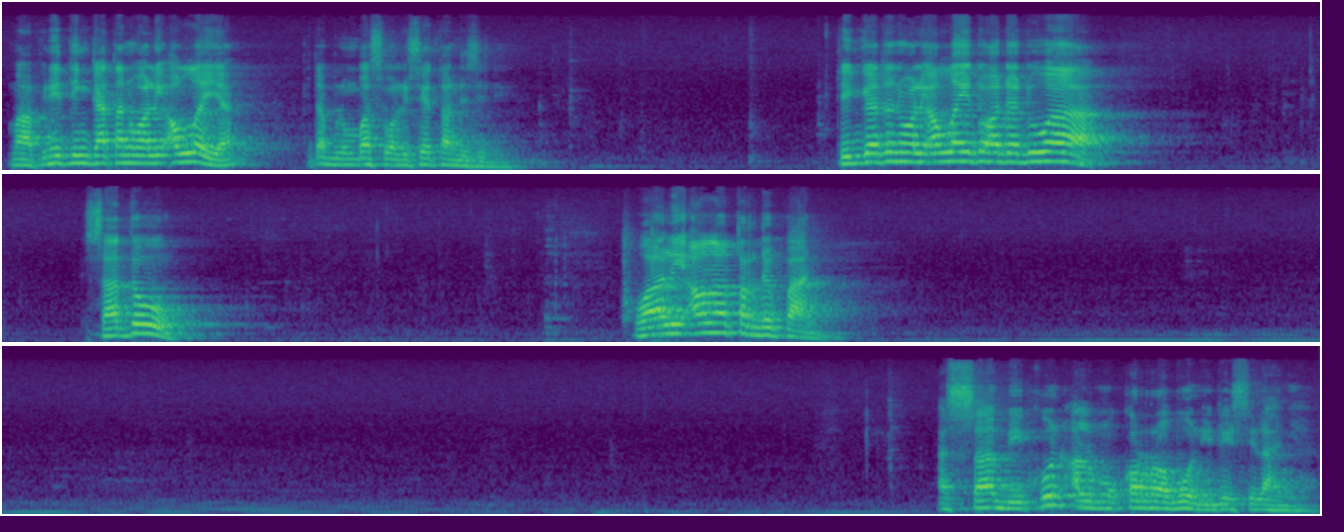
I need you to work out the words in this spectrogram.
Maaf, ini tingkatan wali Allah ya. Kita belum bahas wali setan di sini. Tingkatan wali Allah itu ada dua. Satu, wali Allah terdepan. As-sabiqun al-muqarrabun itu istilahnya.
